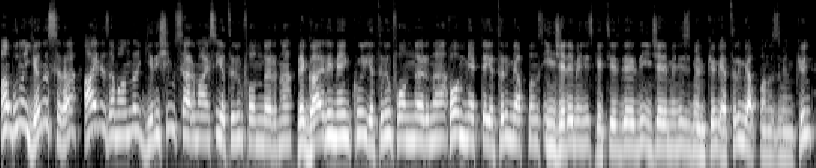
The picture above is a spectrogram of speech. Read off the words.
Ama bunun yanı sıra aynı zamanda girişim sermayesi yatırım fonlarına ve gayrimenkul yatırım fonlarına FONMAP'te yatırım yapmanız, incelemeniz, getirilerini incelemeniz mümkün ve yatırım yapmanız mümkün.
